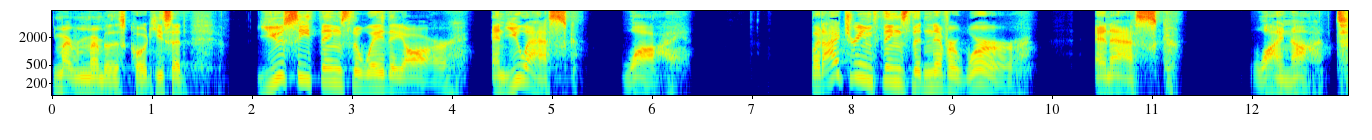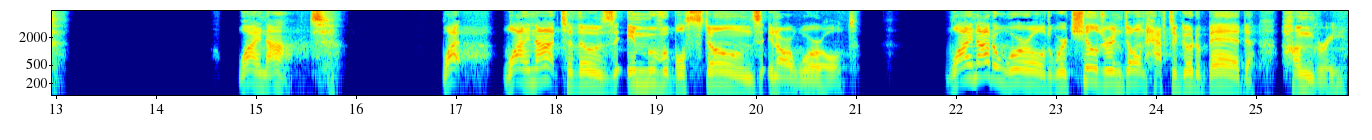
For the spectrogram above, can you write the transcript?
You might remember this quote. He said, You see things the way they are, and you ask, why? But I dream things that never were and ask, why not? Why not? Why, why not to those immovable stones in our world? Why not a world where children don't have to go to bed hungry?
